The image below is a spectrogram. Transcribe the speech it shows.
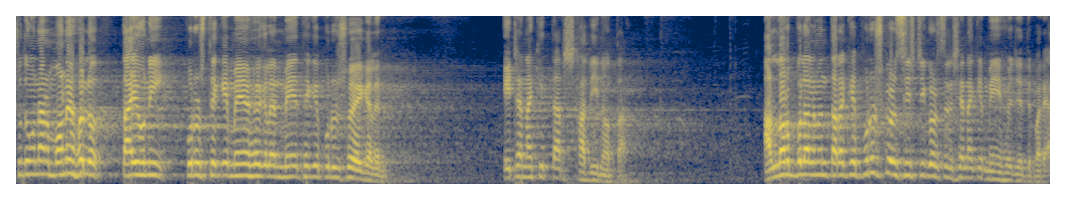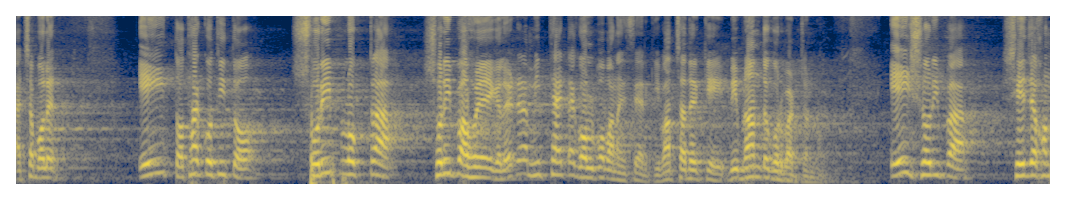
শুধু ওনার মনে হলো, তাই উনি পুরুষ থেকে মেয়ে হয়ে গেলেন, মেয়ে থেকে পুরুষ হয়ে গেলেন। এটা নাকি তার স্বাধীনতা। আল্লাহ রব্বুল আলমেন তারাকে পুরুষ করে সৃষ্টি করেছেন, সে নাকি মেয়ে হয়ে যেতে পারে। আচ্ছা বলেন, এই তথাকথিত শরীফ লোকটা শরীফা হয়ে গেল, এটা মিথ্যা একটা গল্প বানাইছে আর কি, বাচ্চাদেরকে বিভ্রান্ত করবার জন্য। এই শরীফা, সে যখন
